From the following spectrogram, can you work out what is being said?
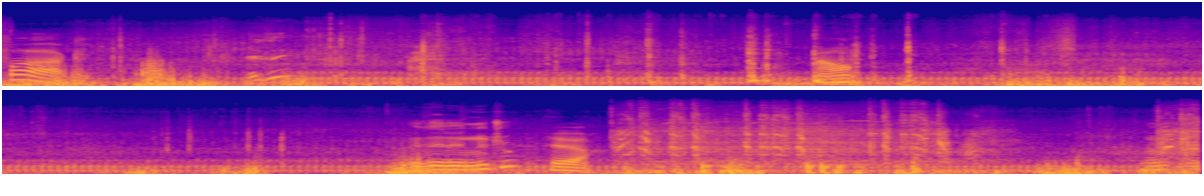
Fuck. Is it? No. Is it in neutral? Yeah. Mm-hmm.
